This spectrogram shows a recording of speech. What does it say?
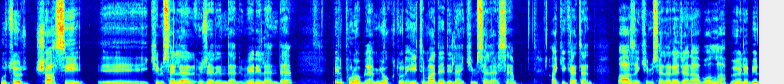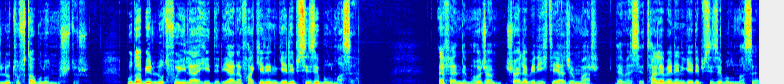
Bu tür şahsi e, kimseler üzerinden verilen de bir problem yoktur. İtimat edilen kimselerse hakikaten bazı kimselere Cenab-ı Allah böyle bir lütufta bulunmuştur. Bu da bir lütfu ilahidir. Yani fakirin gelip sizi bulması. Efendim hocam şöyle bir ihtiyacım var demesi, talebenin gelip sizi bulması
